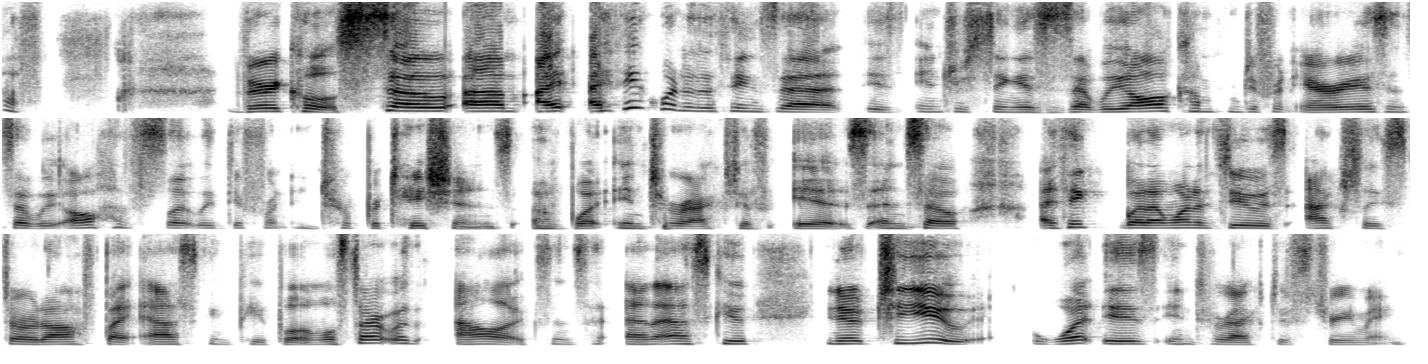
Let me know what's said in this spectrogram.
off. Very cool. So um, I, I think one of the things that is interesting is, is that we all come from different areas. And so we all have slightly different interpretations of what interactive is. And so I think what I want to do is actually start off by asking people, and we'll start with Alex and, and ask you, you know, to you, what is interactive streaming?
